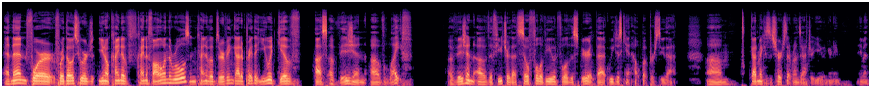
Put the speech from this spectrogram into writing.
and then for for those who are you know kind of kind of following the rules and kind of observing, God, I pray that you would give us a vision of life, a vision of the future that's so full of you and full of the Spirit that we just can't help but pursue that. Um, God, make us a church that runs after you in your name. Amen.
